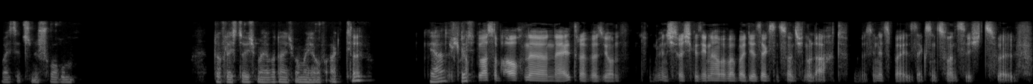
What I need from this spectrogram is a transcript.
Weiß jetzt nicht warum. Oder vielleicht soll ich mal, warte, ich mache mal hier auf aktiv. Ja, ich glaube, du hast aber auch eine, eine ältere Version. Wenn ich richtig gesehen habe, war bei dir 26.08. Wir sind jetzt bei 26.12.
